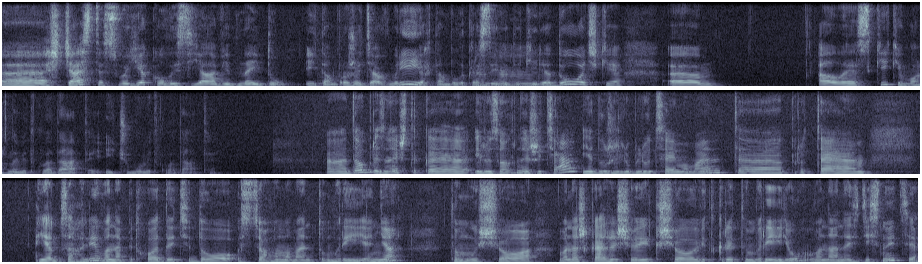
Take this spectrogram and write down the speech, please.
е, щастя своє колись я віднайду. І там про життя в мріях, там були красиві uh-huh. такі рядочки. Е, але скільки можна відкладати і чому відкладати? Добре, знаєш, таке ілюзорне життя. Я дуже люблю цей момент е, про те, як взагалі вона підходить до ось цього моменту мріяння. Тому що вона ж каже, що якщо відкрити мрію, вона не здійсниться,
